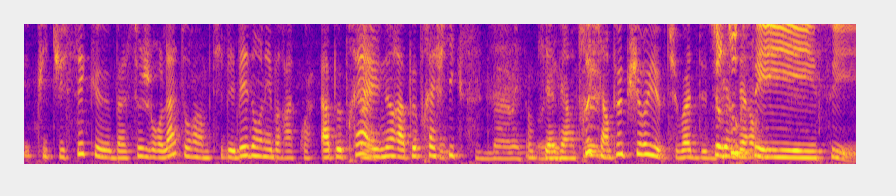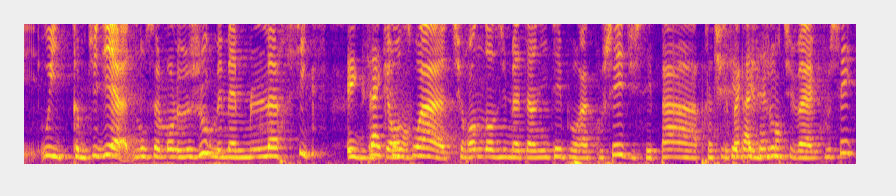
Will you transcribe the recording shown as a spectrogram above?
et puis tu sais que bah, ce jour-là, tu auras un petit bébé dans les bras, quoi. À peu près à une heure à peu près fixe. Bah Donc, il y avait un truc un peu curieux, tu vois, de Surtout que c'est. Oui, comme tu dis, non seulement le jour, mais même l'heure fixe. Exactement. Parce qu'en soi, tu rentres dans une maternité pour accoucher, tu sais pas presque tu sais pas, quel jour tu vas accoucher.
